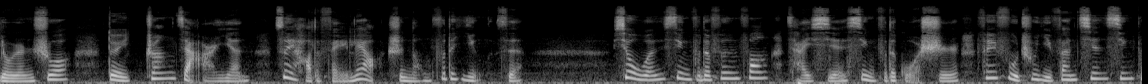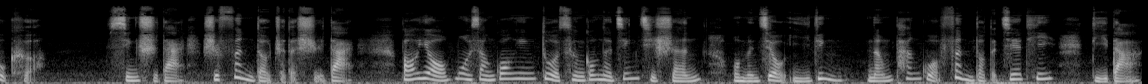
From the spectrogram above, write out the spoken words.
有人说，对庄稼而言，最好的肥料是农夫的影子。嗅闻幸福的芬芳，采撷幸福的果实，非付出一番艰辛不可。新时代是奋斗者的时代，保有莫向光阴度寸功的精气神，我们就一定能攀过奋斗的阶梯，抵达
